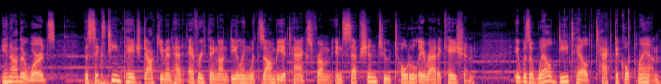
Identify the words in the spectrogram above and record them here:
In other words, the 16 page document had everything on dealing with zombie attacks from inception to total eradication, it was a well detailed tactical plan.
